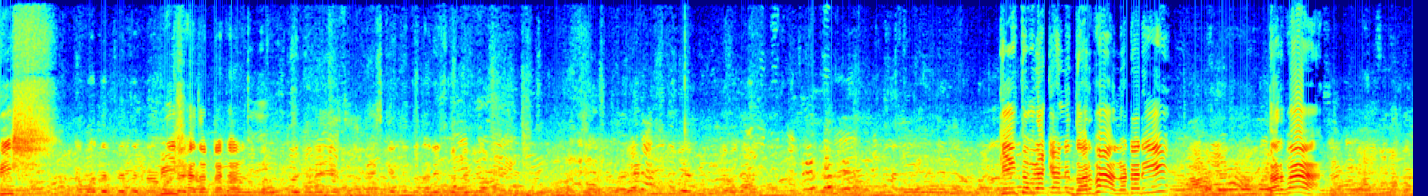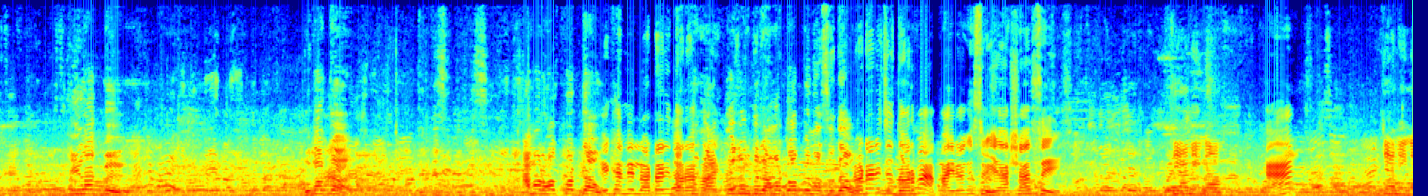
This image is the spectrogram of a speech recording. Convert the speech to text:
বিশ বিশ হাজার টাকার কি তোমরা কেন ধরবা লটারি? ধরবা? কি লাগবে? তোমারটা? আমার হটপট দাও এখানে লটারি ধরা হয় পর্যন্ত আমার ওপেন আছে দাও লটারি যে ধরবা পাইবা কিছু আশা আছে জানি না হ্যাঁ জানি না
